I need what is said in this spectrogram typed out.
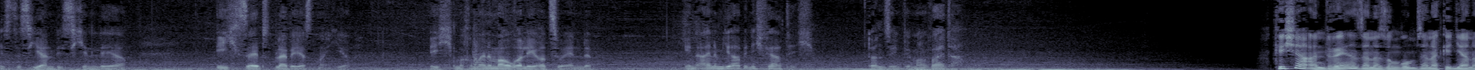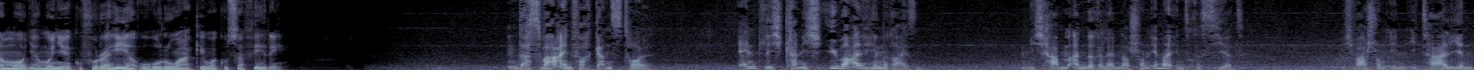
ist es hier ein bisschen leer. Ich selbst bleibe erstmal hier. Ich mache meine Maurerlehre zu Ende. In einem Jahr bin ich fertig. Dann sehen wir mal weiter. kisha andreas anazungumza na kijana mmoja mwenye kufurahia uhuru wake wa kusafiri Das war einfach ganz toll. Endlich kann ich überall hinreisen. Mich haben andere Länder schon immer interessiert. Ich war schon in Italien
